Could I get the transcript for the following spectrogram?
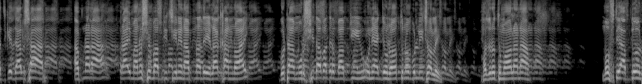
আজকে জালসার আপনারা প্রায় মানুষের বাবজি চিনেন, আপনাদের এলাকার নয়। গোটা মুর্শিদাবাদের বাবজি উনি একজন রত্ন বললি চলে। হজরত মাওলানা মুফতি আব্দুল,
